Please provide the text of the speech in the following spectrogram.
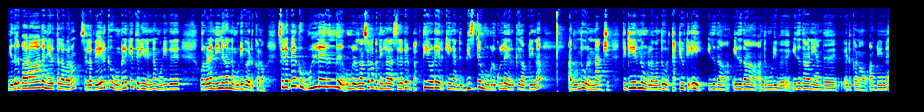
எதிர்பாராத நேரத்தில் வரும். சில பேருக்கு உங்களுக்கே தெரியும் என்ன முடிவு. ஒருவேளை நீங்கள் தான் அந்த முடிவை எடுக்கணும். சில பேருக்கு உள்ளே இருந்து உங்களுக்கு நான் சொல்ல பார்த்தீங்களா சில பேர் பக்தியோடு இருக்கீங்க. அந்த விஸ்டம் உங்களுக்குள்ளே இருக்குது அப்படின்னா அது வந்து ஒரு நட்ஜ் திடீர்னு உங்களை வந்து ஒரு தட்டி விட்டு ஏய் இதுதான் இதுதான் அந்த முடிவு. இதுதான் நீ அந்த எடுக்கணும். அப்படின்னு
